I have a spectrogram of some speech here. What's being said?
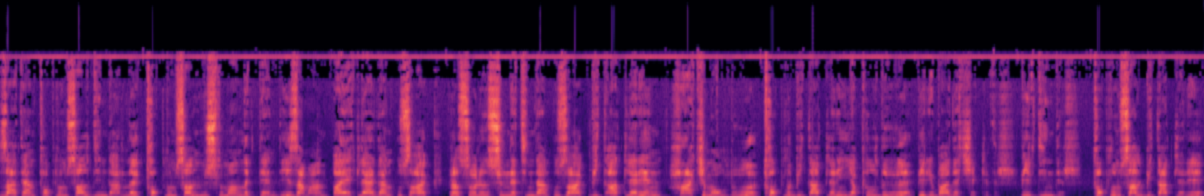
Zaten toplumsal dindarlık, toplumsal Müslümanlık dendiği zaman ayetlerden uzak, Resulün sünnetinden uzak, bid'atlerin hakim olduğu, toplu bid'atlerin yapıldığı bir ibadet şeklidir, bir dindir toplumsal bidatleri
